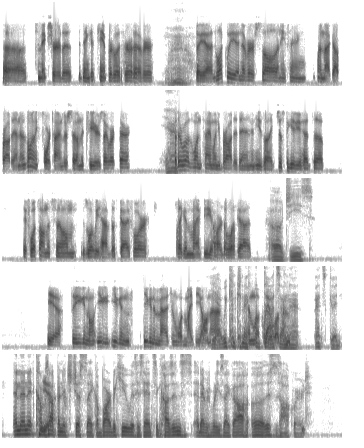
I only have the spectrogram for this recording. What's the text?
uh, to make sure that it didn't get tampered with or whatever. Wow. So yeah, luckily I never saw anything when that got brought in. It was only four times or so in the two years I worked there. Yeah. But there was one time when he brought it in, and he's like, just to give you a heads up, if what's on the film is what we have this guy for, like it might be hard to look at. Oh, jeez. Yeah. So you can you you can you can imagine what might be on that. Yeah, we can connect And the dots on that. That's good. And then it comes Yeah. up and it's just like a barbecue with his aunts and cousins, and everybody's like, "Oh, oh, this is awkward."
